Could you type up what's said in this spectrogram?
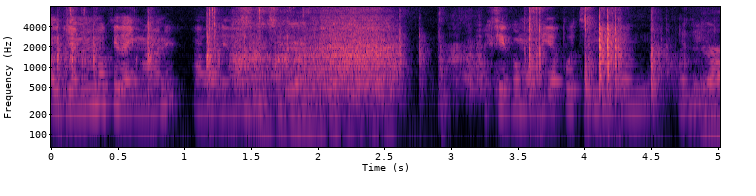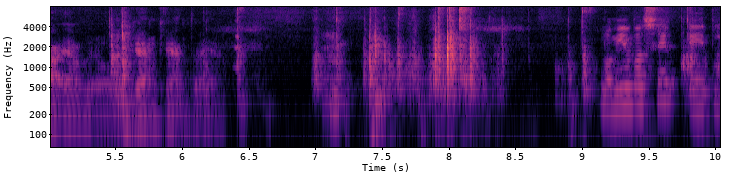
Oye, no nos queda imanes. Ah, vale, vale. Sí, sí quedan, quedan, sí Es que como había puesto un montón quedan. allí, Ya, ya, pero quedan, quedan todavía. lo mío va a ser épico.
